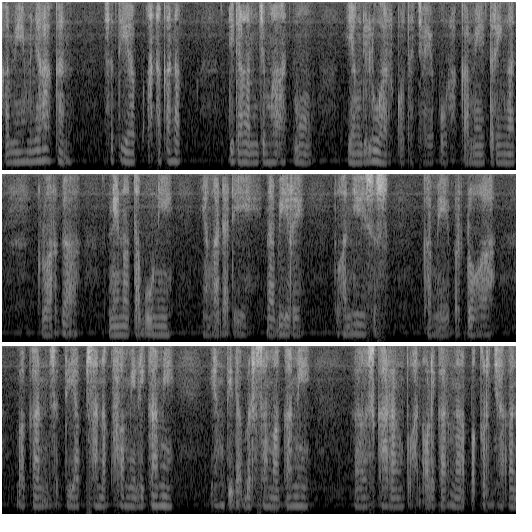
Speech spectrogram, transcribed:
kami menyerahkan setiap anak-anak di dalam jemaatmu yang di luar kota Jayapura. Kami teringat keluarga Neno Tabuni yang ada di Nabire. Tuhan Yesus, kami berdoa bahkan setiap sanak famili kami yang tidak bersama kami uh, sekarang Tuhan oleh karena pekerjaan,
